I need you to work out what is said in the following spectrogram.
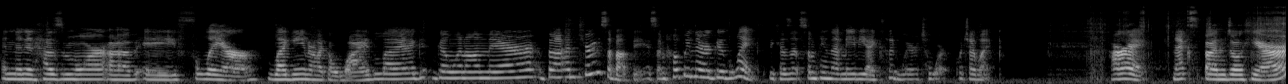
and then it has more of a flare legging or like a wide leg going on there. But I'm curious about these. I'm hoping they're a good length because that's something that maybe I could wear to work, which I like. All right, next bundle here.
